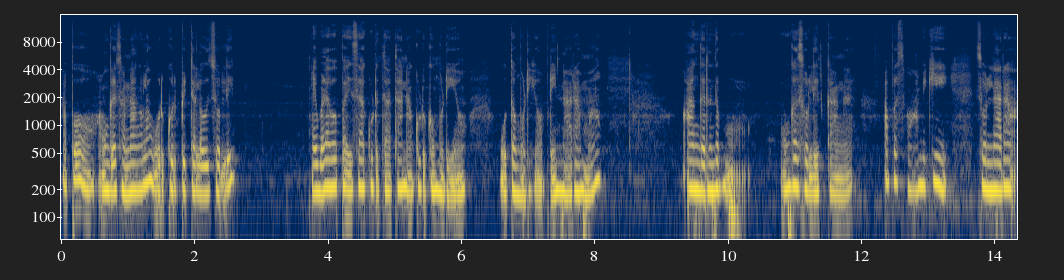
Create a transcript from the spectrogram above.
அப்போது அவங்க சொன்னாங்களாம் ஒரு குறிப்பிட்ட அளவு சொல்லி இவ்வளவு பைசா கொடுத்தா தான் நான் கொடுக்க முடியும் ஊற்ற முடியும் அப்படின்னாராம்மா. அங்கேருந்து உங்க சொல்லியிருக்காங்க. அப்போ சுவாமிக்கு சொன்னாராம்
